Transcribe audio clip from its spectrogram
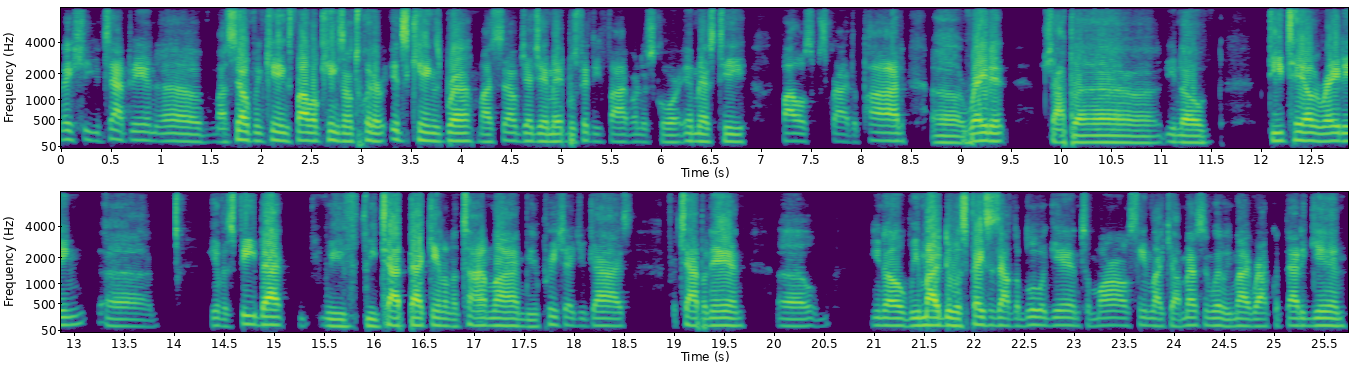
Make sure you tap in. Uh, myself and Kings. Follow Kings on Twitter. It's Kings, bruh. Myself, JJ Maples, 55 underscore MST. Follow, subscribe to pod. Uh, rate it. Drop a, uh, you know, detailed rating. Uh, give us feedback. We've we tap back in on the timeline. We appreciate you guys for tapping in. Uh, you know, we might do a Spaces Out the Blue again tomorrow. Seem like y'all messing with. It. We might rock with that again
